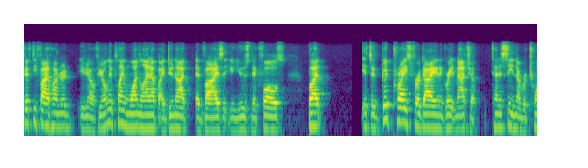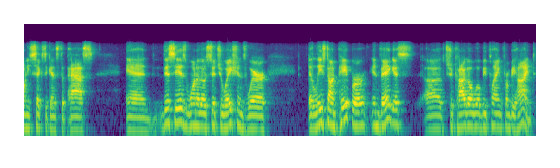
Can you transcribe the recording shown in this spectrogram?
5500 you know if you're only playing one lineup i do not advise that you use nick foles but it's a good price for a guy in a great matchup tennessee number 26 against the pass and this is one of those situations where at least on paper, in Vegas, uh, Chicago will be playing from behind.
